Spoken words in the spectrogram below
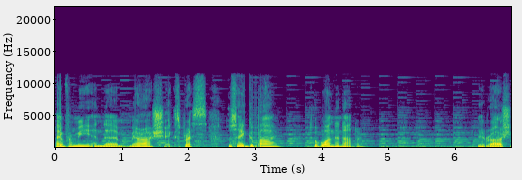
Time for me and the Mirage Express to say goodbye to one another. Mirage.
